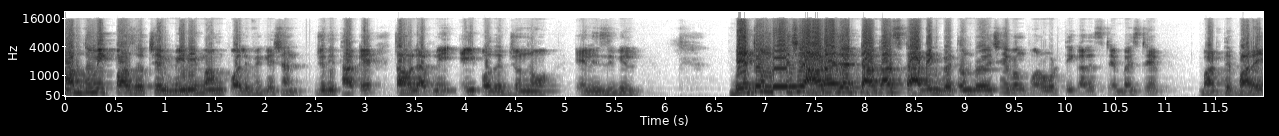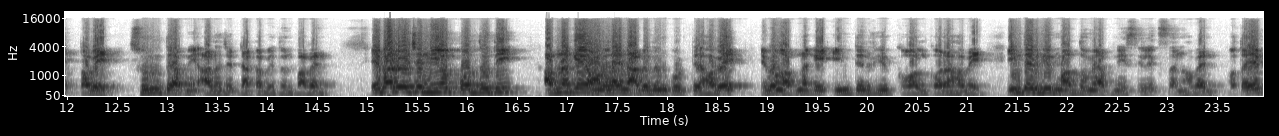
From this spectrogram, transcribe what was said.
মাধ্যমিক পাস হচ্ছে মিনিমাম কোয়ালিফিকেশন যদি থাকে, তাহলে আপনি এই পদের জন্য এলিজিবল বেতন রয়েছে আট হাজার টাকা স্টার্টিং বেতন রয়েছে এবং পরবর্তীকালে স্টেপ বাই স্টেপ বাড়তে পারে। তবে শুরুতে আপনি আট হাজার টাকা বেতন পাবেন। এবার রয়েছে নিয়োগ পদ্ধতি। আপনাকে অনলাইন আবেদন করতে হবে এবং আপনাকে ইন্টারভিউ কল করা হবে। ইন্টারভিউর মাধ্যমে আপনি সিলেকশন হবেন। অতএব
